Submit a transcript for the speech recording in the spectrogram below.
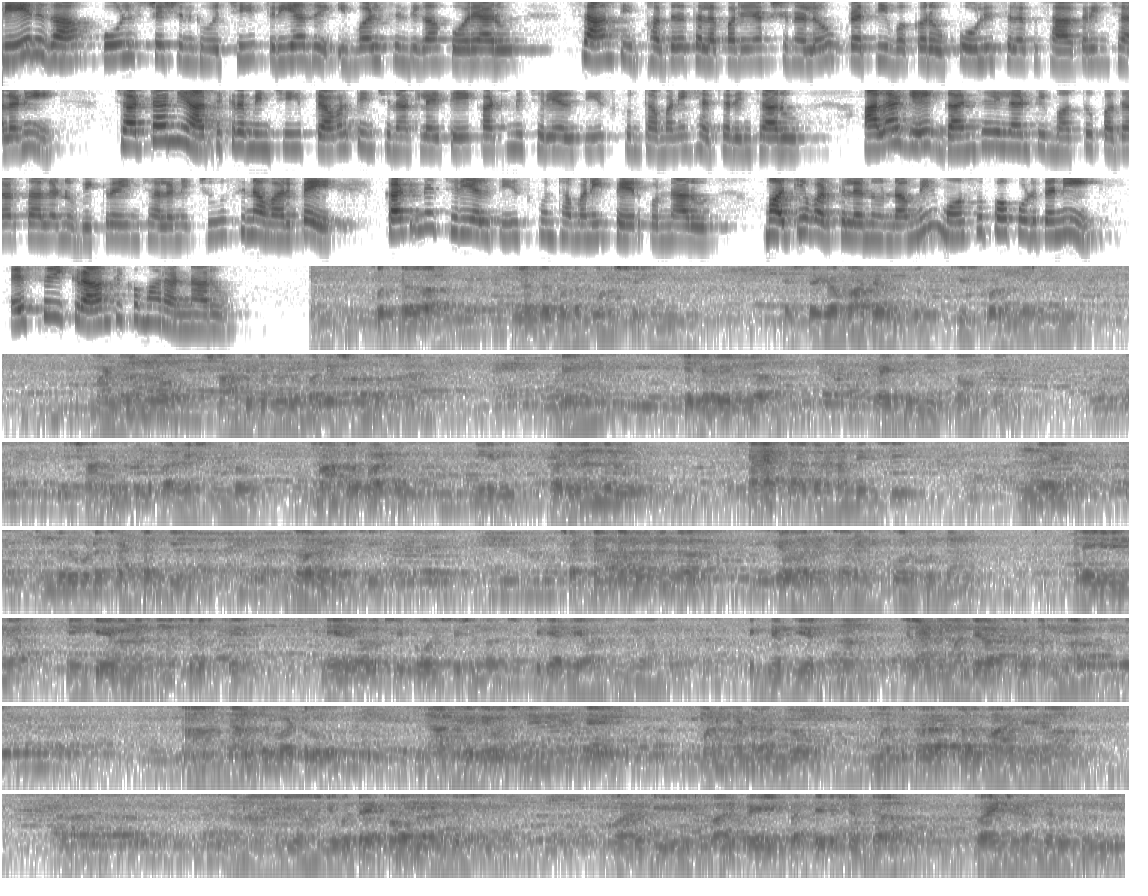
నేరుగా పోలీస్ స్టేషన్కి వచ్చి ఫిర్యాదు ఇవ్వాల్సిందిగా కోరారు. శాంతి భద్రతల పరిరక్షణలో ప్రతి ఒక్కరూ పోలీసులకు సహకరించాలని చట్టాన్ని అతిక్రమించి ప్రవర్తించినట్లయితే కఠిన చర్యలు తీసుకుంటామని హెచ్చరించారు. అలాగే గంజాయి లాంటి మత్తు పదార్థాలను విక్రయించాలని చూసిన వారిపై కఠిన చర్యలు తీసుకుంటామని పేర్కొన్నారు. మధ్యవర్తులను నమ్మి మోసపోకూడదని ఎస్ఐ క్రాంతికుమార్ అన్నారు. కొత్తగా ఇల్లంతకుంట పోలీస్ స్టేషన్ ఎస్ఐగా బాధ్యతలు తీసుకోవడం జరిగింది. మండలంలో శాంతి భద్రతల పరిరక్షణ కోసం మేము ఎల్లవేళ్ళ ప్రయత్నం చేస్తూ ఉంటాం. ఈ శాంతి భద్రతల పరిరక్షణలో మాతో పాటు మీరు ప్రజలందరూ సహాయ సహకారాలు అందించి అందరి అందరూ కూడా చట్టంకి గౌరవించి చట్టంకి అనుగుణంగా వ్యవహరించాలని కోరుకుంటాను. అదేవిధంగా మీకు ఏమైనా సమస్యలు వస్తే నేరుగా వచ్చి పోలీస్ స్టేషన్లో వచ్చి ఫిర్యాదు చేయాల్సిందిగా విజ్ఞప్తి చేస్తున్నాను. ఇలాంటి మధ్యవర్తులతో కాకుండా దాంతోపాటు నాకు తెలియవచ్చింది ఏంటంటే మన మండలంలో మత్తు పదార్థాలు బానిసైన మన యువత ఎక్కువ ఉన్నారని తెలిసింది. వారికి వారిపై ప్రత్యేక శ్రద్ధ వహించడం జరుగుతుంది.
